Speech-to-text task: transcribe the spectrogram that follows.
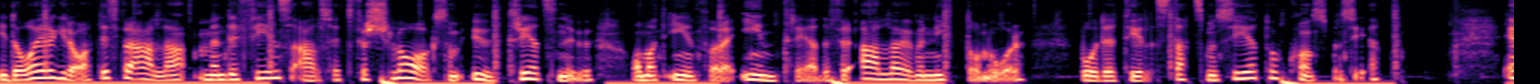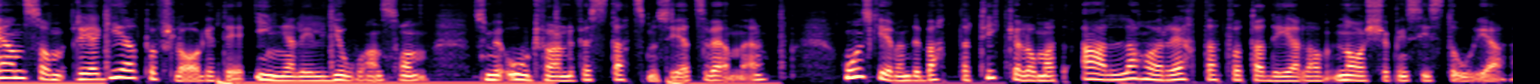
Idag är det gratis för alla, men det finns alltså ett förslag som utreds nu om att införa inträde för alla över 19 år, både till Stadsmuseet och Konstmuseet. En som reagerat på förslaget är Inga-Lill Johansson som är ordförande för Stadsmuseets vänner. Hon skrev en debattartikel om att alla har rätt att få ta del av Norrköpings historia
